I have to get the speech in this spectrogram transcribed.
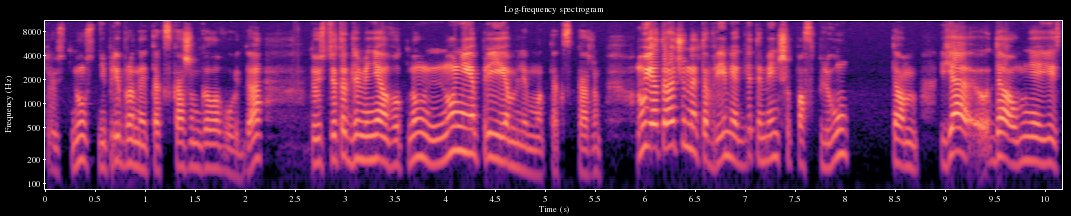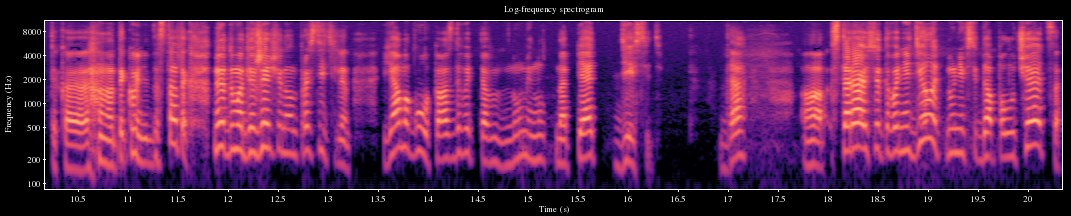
то есть, ну, с неприбранной, так скажем, головой, да. То есть это для меня вот, ну, ну, неприемлемо, так скажем. Ну, я трачу на это время, где-то меньше посплю, там, я, да, у меня есть такая, такой недостаток, но я думаю, для женщины он простителен. Я могу опаздывать там, ну, минут на 5-10, да. А, Стараюсь этого не делать, но не всегда получается.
